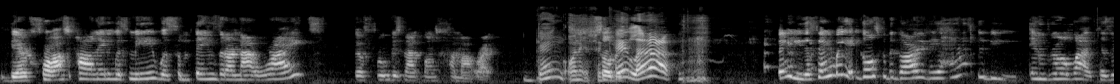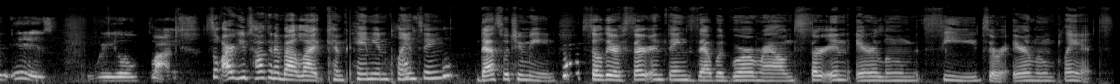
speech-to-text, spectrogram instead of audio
they're cross pollinating with me with some things that are not right, the fruit is not going to come out right. Dang on it, Chakayla. So baby, the same way it goes for the garden, it has to be in real life because it is real life. So, are you talking about like companion planting? That's what you mean. So, there are certain things that would grow around certain heirloom seeds or heirloom plants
